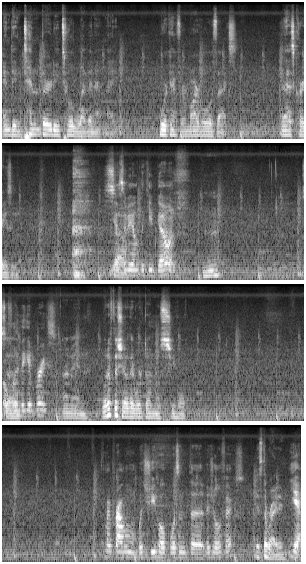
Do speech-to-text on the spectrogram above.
ending ten thirty to eleven at night, working for Marvel Effects, and that's crazy. you have to be able to keep going. hmm Hopefully, So, they get breaks. I mean, what if the show they worked on was She-Hulk? My problem with She-Hulk wasn't the visual effects. It's the writing. Yeah,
